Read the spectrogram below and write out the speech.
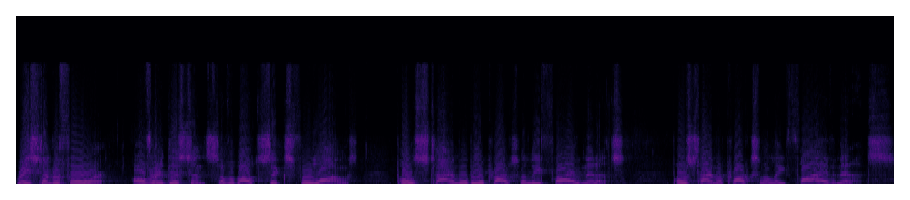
Race number four, over a distance of about six furlongs. Post time will be approximately five minutes. Post time approximately five minutes.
